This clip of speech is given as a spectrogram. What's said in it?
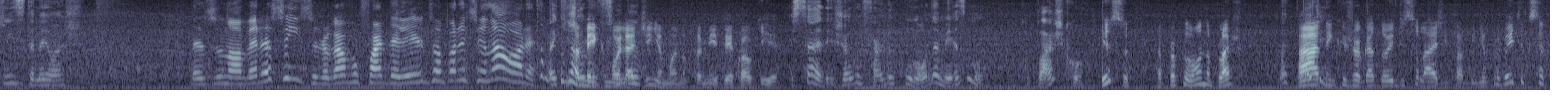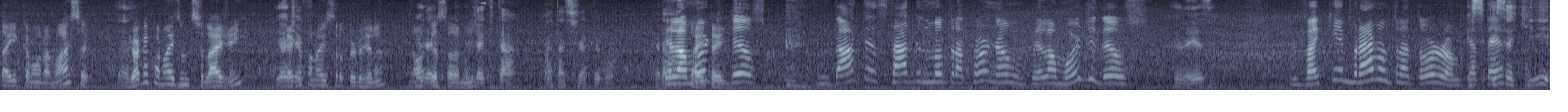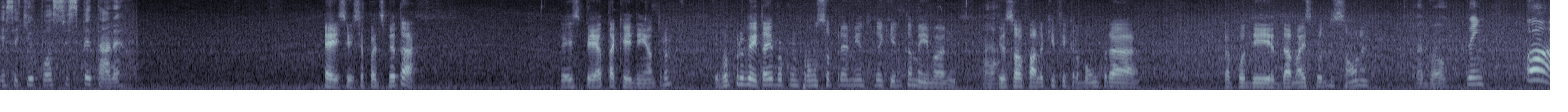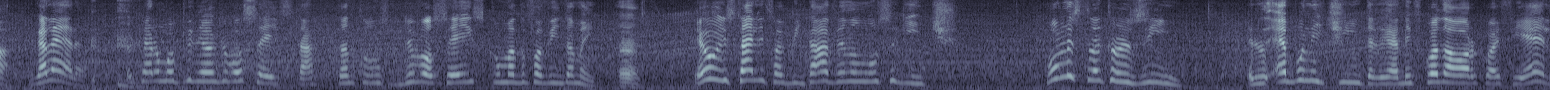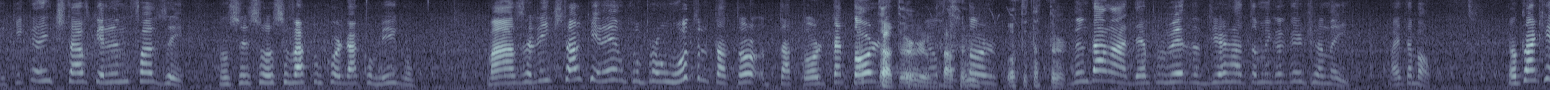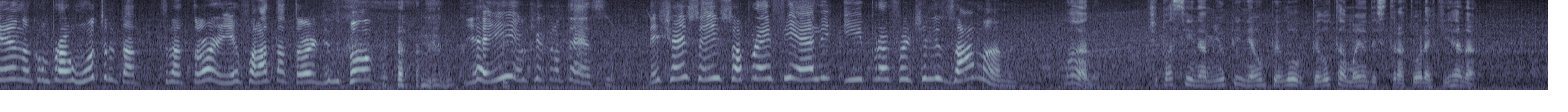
15 também, eu acho. 19 era assim, você jogava o fardo ali e ele desaparecia na hora. Ah, mas que dá meio que uma fardo- olhadinha, mano, pra me ver qual que é. Está, ele joga o fardo com lona mesmo? Com plástico? Isso, é próprio lona, plástico. Ah, tem que jogar dois de silagem, Fabinho. Aproveita que você tá aí com a mão na massa, Ah. joga pra nós um de silagem, hein? Onde Pega é pra que- nós o trator do Renan. Dá uma onde é- testada Onde nele. é que tá? Ah, tá, você já pegou. Pera Pelo lá. amor tá aí. de Deus, não dá uma testada no meu trator não, pelo amor de Deus. Beleza. Vai quebrar meu trator, a Esse, testa. esse aqui, esse aqui eu posso espetar, né? É, isso aí você pode espetar. Já espeta aqui dentro. Eu vou aproveitar e vou comprar um suplemento daquele também, mano. Ah, O pessoal fala que fica bom pra, pra poder dar mais produção, né? é bom. Sim. Ó, galera, eu quero uma opinião de vocês, tá? Tanto de vocês como a do Fabinho também. Ah, Eu, Style e Fabinho, tava vendo o seguinte. Como esse tratorzinho ele é bonitinho, tá ligado? Ele ficou da hora com o FL, o que, que a gente tava querendo fazer? Não sei se você vai concordar comigo, mas a gente tava querendo comprar um outro tator. Tator, tator, Tator, não, tator. tator. outro tator. Não dá nada, é o primeiro dia já tô me gaguejando aí. Mas tá bom. Eu tava querendo comprar um outro trator e ia falar trator de novo. e aí, o que acontece? Deixar isso aí só pra FL e pra fertilizar, mano. Mano, tipo assim, na minha opinião, pelo, pelo tamanho desse trator aqui, Renan,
